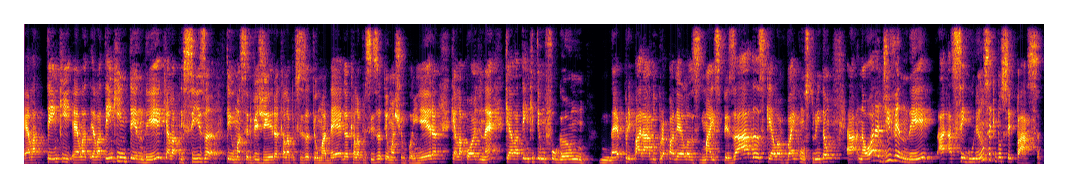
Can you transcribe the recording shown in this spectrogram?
ela tem que ela, ela tem que entender que ela precisa ter uma cervejeira, que ela precisa ter uma adega, que ela precisa ter uma champanheira, que ela pode, né, que ela tem que ter um fogão, né, preparado para panelas mais pesadas, que ela vai construir. Então, a, na hora de vender, a, a segurança que você passa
